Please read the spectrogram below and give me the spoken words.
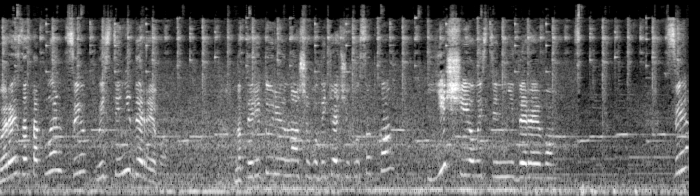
Береза та клен це листяні дерева. На територію нашого дитячого садка є ще листяні дерева. Це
